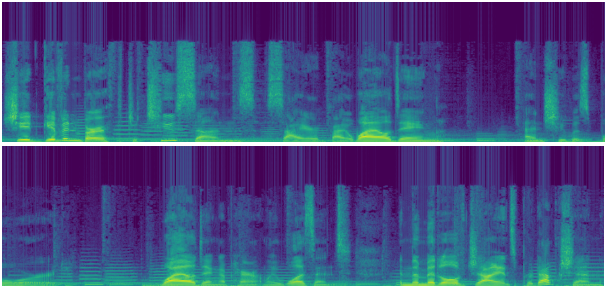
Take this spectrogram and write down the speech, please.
she had given birth to two sons sired by Wilding, and she was bored. Wilding apparently wasn't. In the middle of Giant's production,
